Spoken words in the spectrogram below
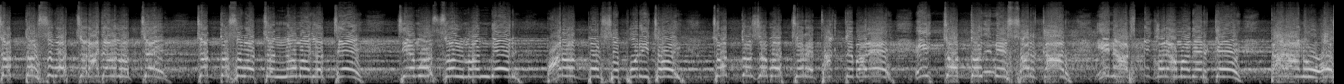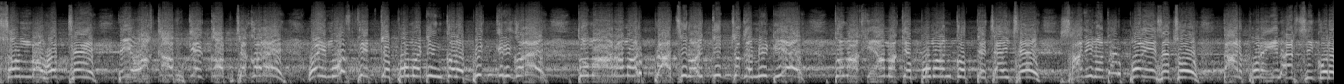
চোদ্দশো বছর আজান হচ্ছে। চোদ্দশো বছর নামাজ হচ্ছে। যে মুসলমানদের ভারতবর্ষে পরিচয় চোদ্দশো বছরে থাকতে পারে, এই চোদ্দ দিনের সরকার এনআরসি করে আমাদেরকে তাড়ানো অসম্ভব হচ্ছে। এই ওয়াকাফকে কবজা করে, ওই মসজিদকে প্রমোটিং করে, বিক্রি করে তোমার আমার প্রাচীন ঐতিহ্যকে মিটিয়ে তোমাকে আমাকে প্রমাণ করতে চাইছে। স্বাধীনতার পরে এসেছ, তারপরে এনআরসি করে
